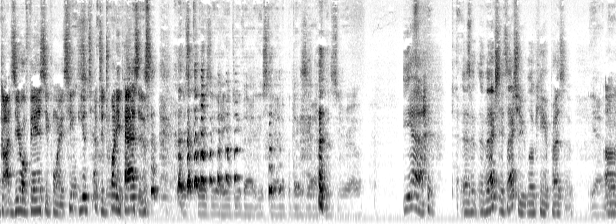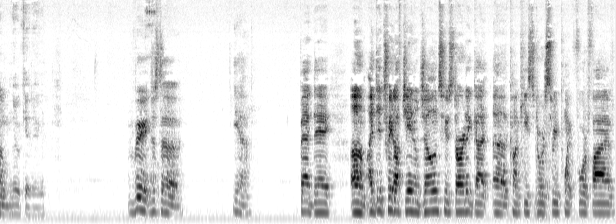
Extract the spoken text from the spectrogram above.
Got zero fantasy points. He, he attempted crazy. twenty passes. That's crazy how you do that. You still end up with exactly zero. yeah, Uh, actually, it's actually low key impressive. Yeah, no, um, no kidding. very just a yeah bad day um i did trade off daniel jones who started got uh conquistadors 3.45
